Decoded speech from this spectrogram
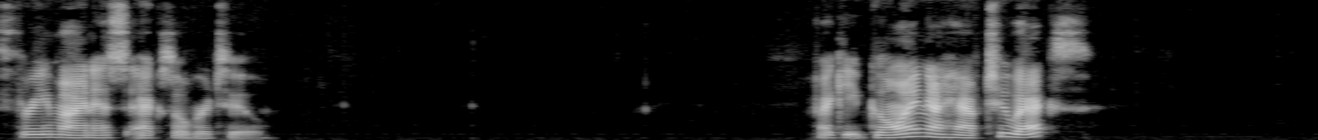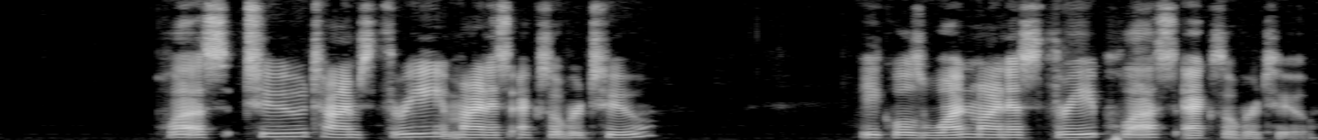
3 minus x over 2. If I keep going, I have 2x plus 2 times 3 minus x over 2 equals 1 minus 3 plus x over 2.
